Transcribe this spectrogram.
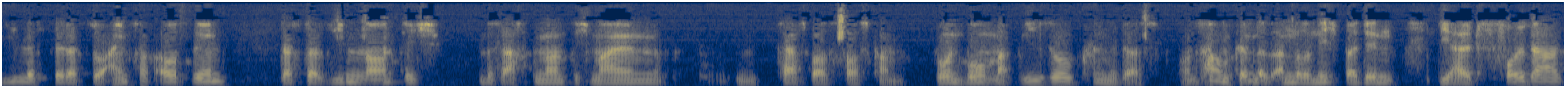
wie lässt er das so einfach aussehen, dass da 97 bis 98 Meilen Fastballs rauskommen? Wo, wo, wieso können wir das? Und warum können das andere nicht bei denen, die halt Vollgas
